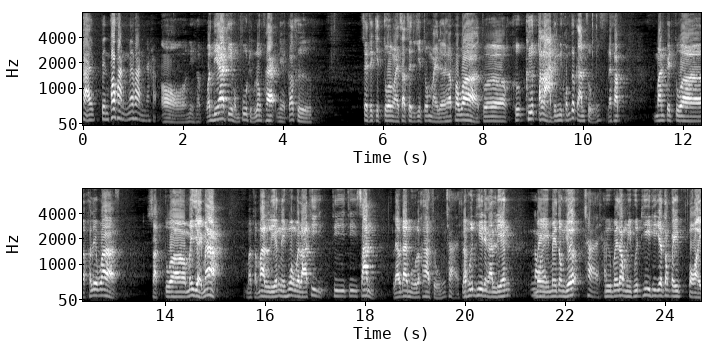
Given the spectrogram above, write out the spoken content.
ขายเป็นพ่อพันธุ์แม่พันธุ์นะครับอ๋อนี่ครับ วันนี้ที่ผมพูดถึงเรื่องแพะเนี่ยก็คือ เศรษฐกิจตัวใหม่สัตว์เศรษฐกิจตัวใหม่เลยครับ เพราะว่าตัวคือคือตลาดยังมีความต้องการสูงนะครับ มันเป็นตัวเขาเรียกว่าสัตว์ตัวไม่ใหญ่มาก มันสามารถเลี้ยงในห่วงเวลาที่ที่ที่สั้น แล้วได้มูลค่าสูง ใช่ครับแล้วพื้นที่ในการเลี้ยงน้อย ไม่ไม่ต้องเยอะ ใช่ครับ คือไม่ต้องมีพื้นที่ที่จะต้องไปปล่อย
